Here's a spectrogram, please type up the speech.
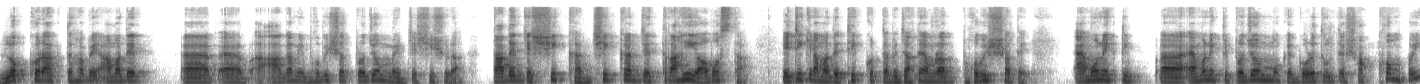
লক্ষ্য রাখতে হবে আমাদের আগামী ভবিষ্যৎ প্রজন্মের যে শিশুরা, তাদের যে শিক্ষার শিক্ষার যে ত্রাহি অবস্থা, এটিকে আমাদের ঠিক করতে হবে যাতে আমরা ভবিষ্যতে এমন একটি এমন একটি প্রজন্মকে গড়ে তুলতে সক্ষম হই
